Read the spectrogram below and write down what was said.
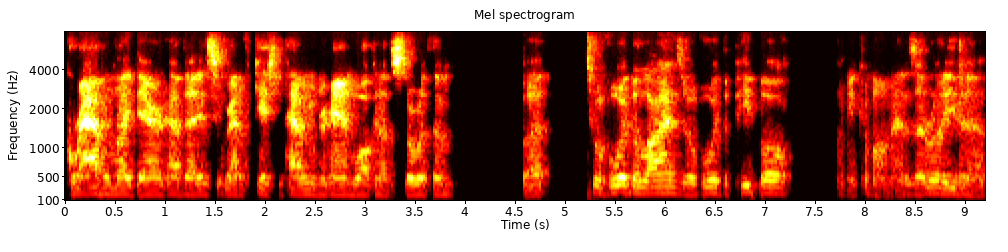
grab them right there and have that instant gratification of having them in your hand, walking out the store with them. But to avoid the lines, to avoid the people, I mean, come on, man, is that really even a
